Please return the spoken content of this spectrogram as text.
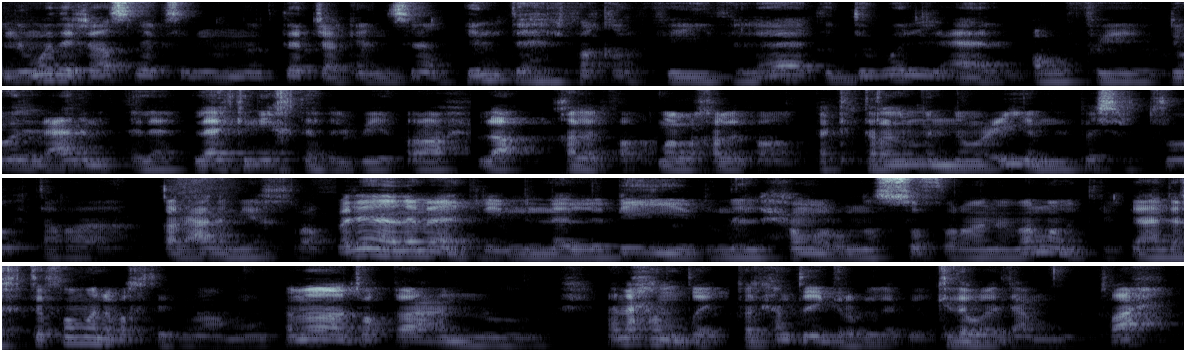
النموذج الأصلي يقصد إنك ترجع كإنسان. ينتهي الفقر في ثلاث دول العالم أو في دول العالم الثلاث لكن يختفي البيض. راح. لا خلى الفقر. والله خلى الفقر. لكن ترى لما النوعية من البشر تروح ترى العالم يخرب. بعدين أنا ما أدري من البيض من الحمر ومن الصفر. أنا والله ادري يعني اذا اختفوا أنا بختفي معهم أنا أتوقع انه أنا حمضي فالحمضي يقرب للأبيض. كذا ولد عمو. صح؟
